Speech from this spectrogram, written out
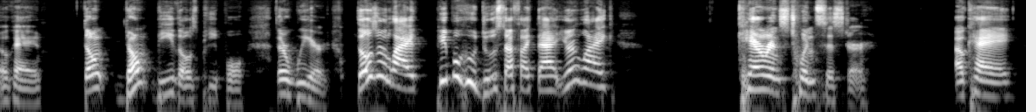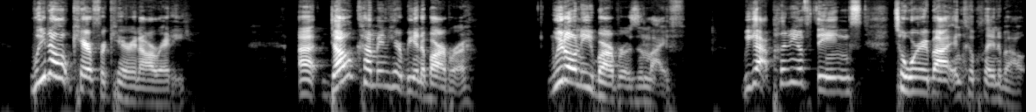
Okay? Don't don't be those people. They're weird. Those are like people who do stuff like that. You're like Karen's twin sister. Okay? We don't care for Karen already. Uh, don't come in here being a Barbara. We don't need Barbaras in life. We got plenty of things to worry about and complain about.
